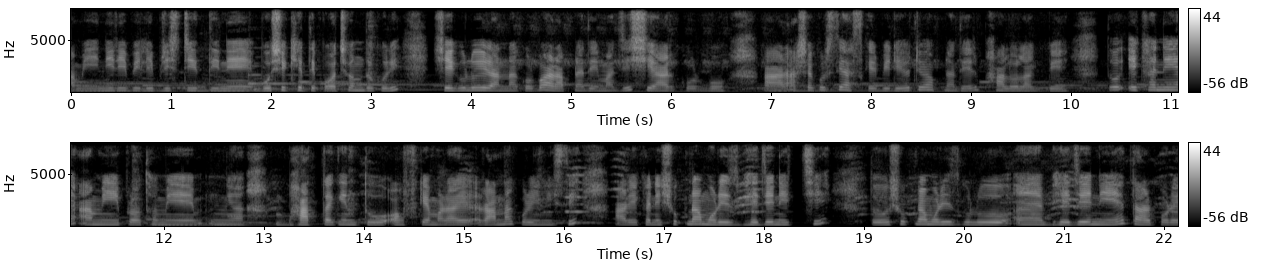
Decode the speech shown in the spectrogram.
আমি নিরিবিলি বৃষ্টির দিনে বসে খেতে পছন্দ করি, সেগুলোই রান্না করব আর আপনাদের মাঝে শেয়ার করব। আর আশা করছি আজকের ভিডিওটিও আপনাদের ভালো লাগবে। তো এখানে আমি প্রথমে ভাতটা কিন্তু অফ ক্যামেরায় রান্না করে নিছি। আর এখানে শুকনা মরিচ ভেজে নিচ্ছি। তো শুকনা মরিচগুলো ভেজে নিয়ে তারপরে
